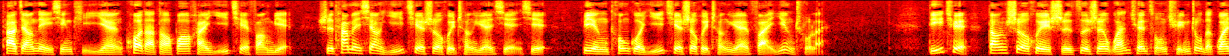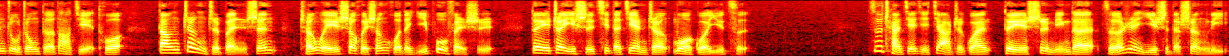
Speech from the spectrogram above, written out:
他将内心体验扩大到包含一切方面，使他们向一切社会成员显现，并通过一切社会成员反映出来。的确，当社会使自身完全从群众的关注中得到解脱，当政治本身成为社会生活的一部分时，对这一时期的见证莫过于此。资产阶级价值观对市民的责任意识的胜利，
